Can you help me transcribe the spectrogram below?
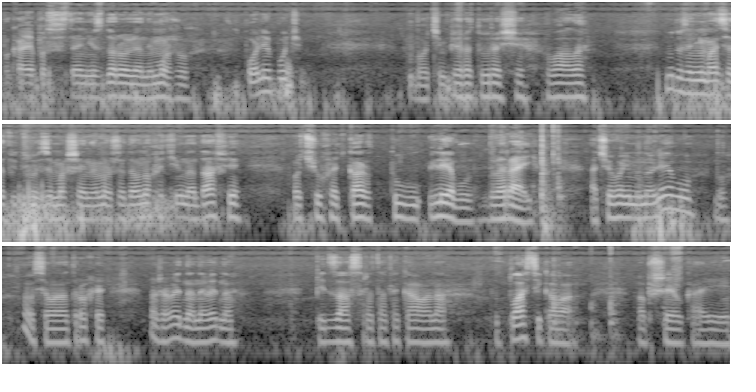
Поки я по состоянию здоров'я не можу в полі бути бо температура ще вала. Буду займатися тут возле машинами. Вже давно хотів на дафі очухати карту ліву дверей. А чого іменно ліву? Бо ну, ось вона трохи, може видно, не видно. Підзасрата така вона. Тут пластикова обшивка і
